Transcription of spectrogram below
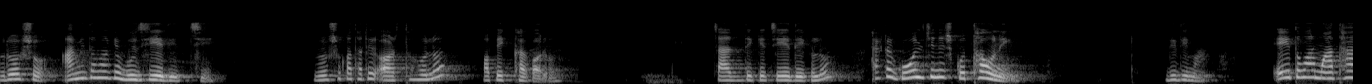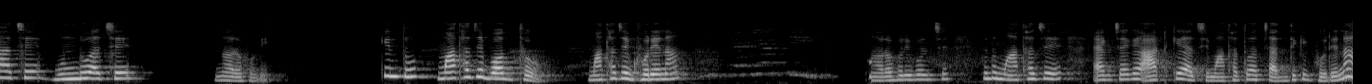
রোশো আমি তোমাকে বুঝিয়ে দিচ্ছি। রোশো কথাটির অর্থ হলো, অপেক্ষা করো। চারদিকে চেয়ে দেখল, একটা গোল জিনিস কোথাও নেই। দিদিমা, এই তোমার মাথা আছে, মুন্ডু আছে, নরহরি। কিন্তু মাথা যে বদ্ধ, মাথা যে ঘোরে না। নরহরি বলছে, কিন্তু মাথা যে এক জায়গায় আটকে আছে, মাথা তো আর চারদিকে ঘোরে না।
